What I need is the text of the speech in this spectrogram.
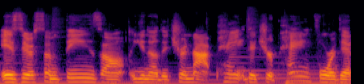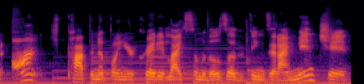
Is there some things on, you know, that you're not paying, that you're paying for that aren't popping up on your credit, like some of those other things that I mentioned?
